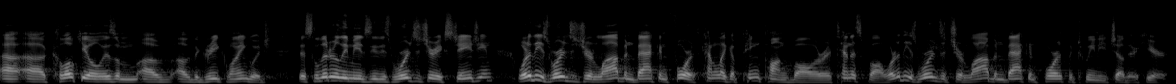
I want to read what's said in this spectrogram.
uh, uh, colloquialism of, of the Greek language. This literally means these words that you're exchanging. What are these words that you're lobbing back and forth, kind of like a ping pong ball or a tennis ball? What are these words that you're lobbing back and forth between each other here?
